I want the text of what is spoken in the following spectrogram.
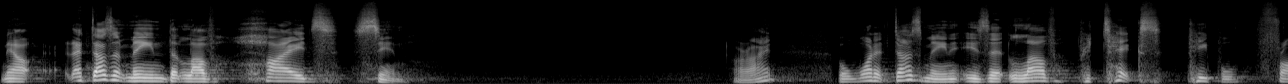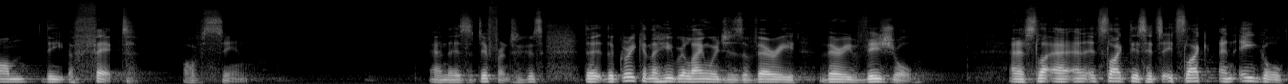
Now, that doesn't mean that love hides sin. All right? But what it does mean is that love protects people from the effect of sin. And there's a difference because the, the Greek and the Hebrew languages are very, very visual. And it's like, and it's like this it's, it's like an eagle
